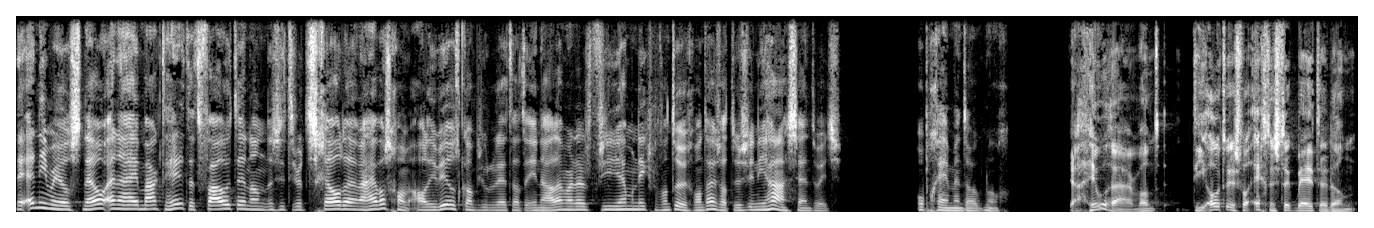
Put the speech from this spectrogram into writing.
Nee, en niet meer heel snel. En hij maakte de hele tijd fouten. En dan zit hij weer te schelden. Maar hij was gewoon al die wereldkampioenen net aan het inhalen. Maar daar zie je helemaal niks meer van terug. Want hij zat dus in die Haas-sandwich. Op een gegeven moment ook nog. Ja, heel raar. Want die auto is wel echt een stuk beter dan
